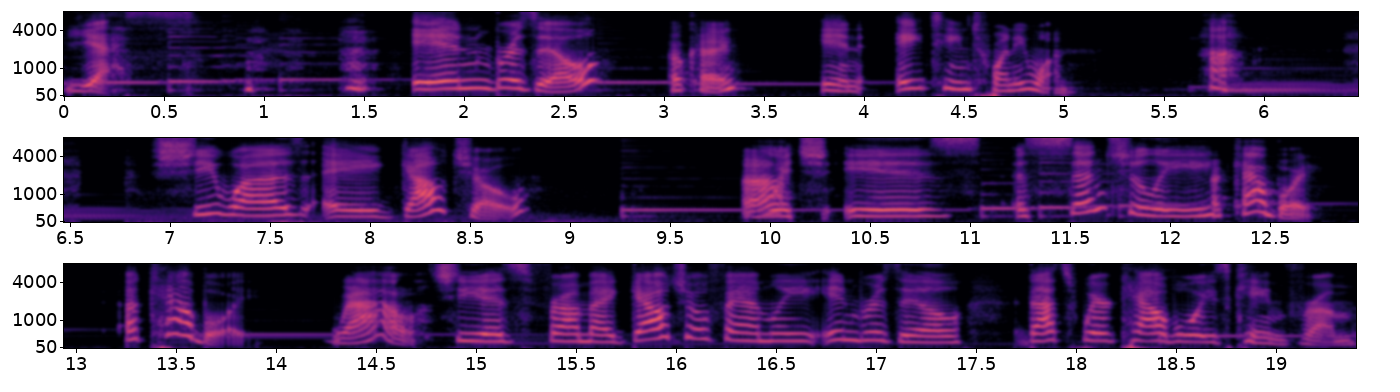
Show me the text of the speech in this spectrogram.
yes, in Brazil Okay. in 1821. Huh. She was a gaucho, Ah. which is essentially A cowboy. a cowboy. Wow. She is from a gaucho family in Brazil. That's where cowboys came from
